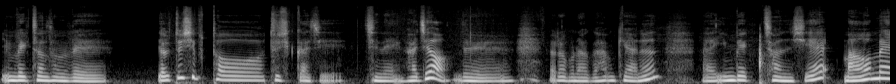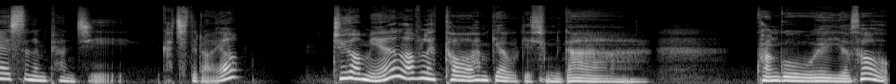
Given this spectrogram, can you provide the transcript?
임백천 선배 12시부터 2시까지 진행하죠. 네. 여러분하고 함께하는 아, 임백천 씨의 마음에 쓰는 편지 같이 들어요. 주현미의 러브레터 함께하고 계십니다. 광고에 이어서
